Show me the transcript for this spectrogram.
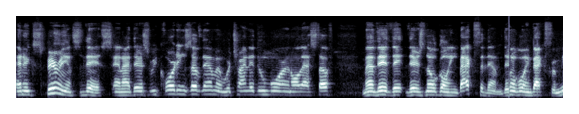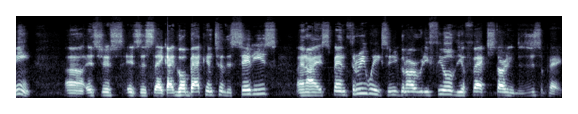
and experience this, and I, there's recordings of them, and we're trying to do more and all that stuff. Man, they, they, there's no going back for them. There's no going back for me. Uh, it's just, it's just like I go back into the cities and I spend three weeks, and you can already feel the effects starting to dissipate.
